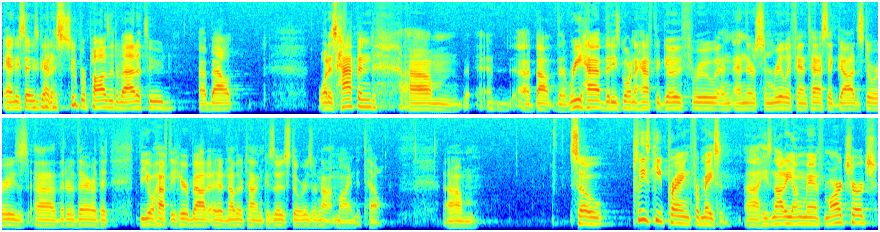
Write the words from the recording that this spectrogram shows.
and he said he's got a super positive attitude about what has happened, um, about the rehab that he's going to have to go through, and, and there's some really fantastic God stories uh, that are there that, that, you'll have to hear about at another time because those stories are not mine to tell. Um, so please keep praying for Mason. Uh, he's not a young man from our church.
